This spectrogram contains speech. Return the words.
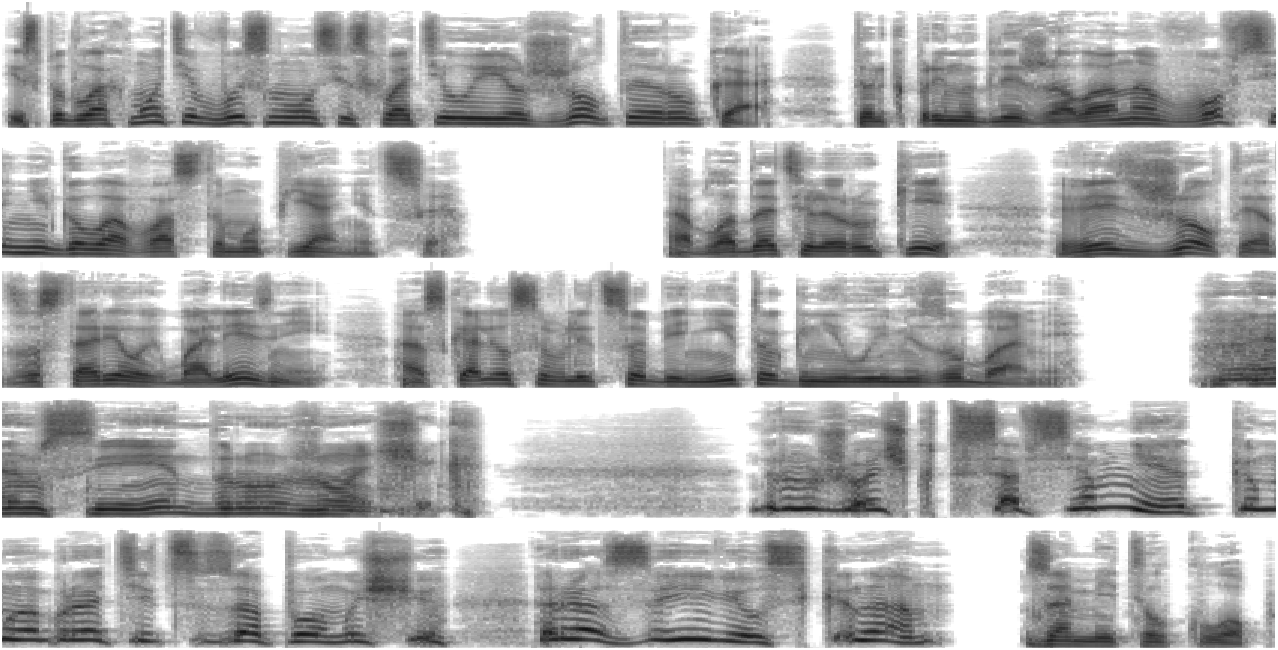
Из-под лохмотьев высунулась и схватила ее желтая рука, только принадлежала она вовсе не головастому пьянице. Обладатель руки, весь желтый от застарелых болезней, оскалился в лицо Бенито гнилыми зубами. «Мерси, дружочек. Дружочку-то совсем не к кому обратиться за помощью, раз заявился к нам», — заметил Клоп.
